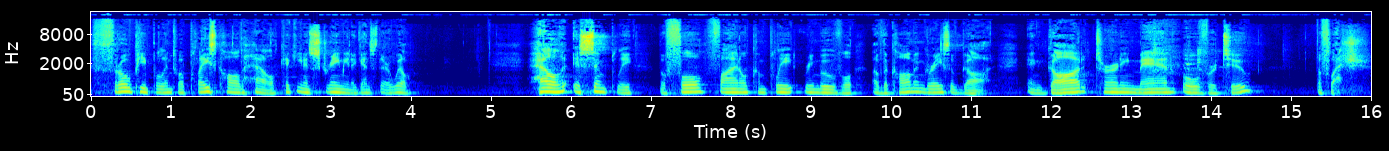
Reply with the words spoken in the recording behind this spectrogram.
throw people into a place called hell, kicking and screaming against their will. Hell is simply the full, final, complete removal of the common grace of God and God turning man over to the flesh,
